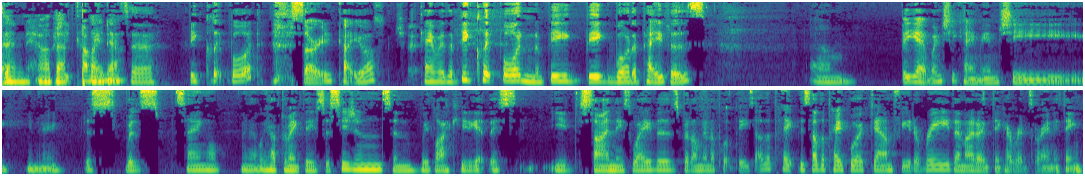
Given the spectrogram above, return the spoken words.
and how Well, that played out? a big clipboard. Sorry cut you off. Came with a big clipboard and a big, big wad of papers. Um, but yeah, when she came in, she, you know, just was saying, "Oh, you know, we have to make these decisions, and we'd like you to get this, you sign these waivers, but I'm going to put these other pa- this other paperwork down for you to read." And I don't think I read through anything.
